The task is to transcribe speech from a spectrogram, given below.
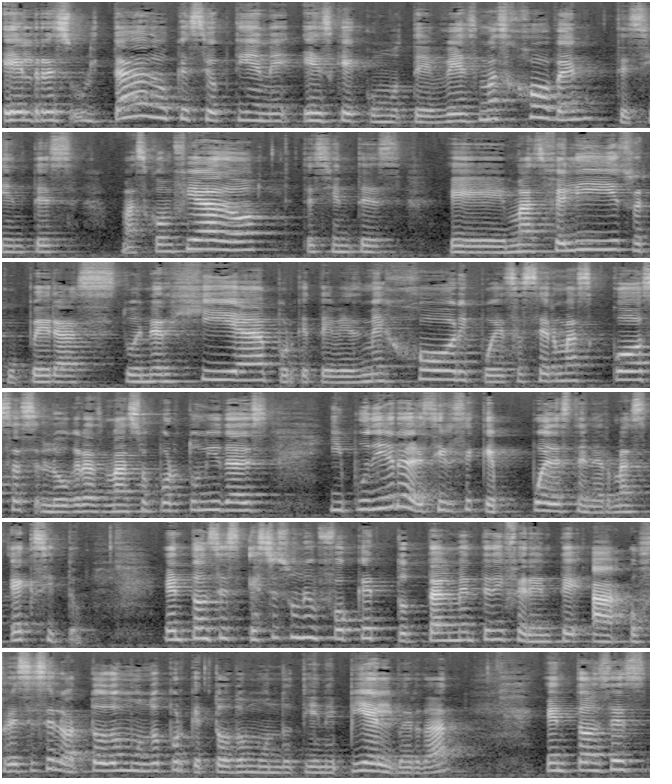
el resultado que se obtiene es que como te ves más joven, te sientes más confiado, te sientes eh, más feliz, recuperas tu energía porque te ves mejor y puedes hacer más cosas, logras más oportunidades y pudiera decirse que puedes tener más éxito. Entonces, esto es un enfoque totalmente diferente a ofréceselo a todo mundo porque todo mundo tiene piel, ¿verdad? Entonces,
